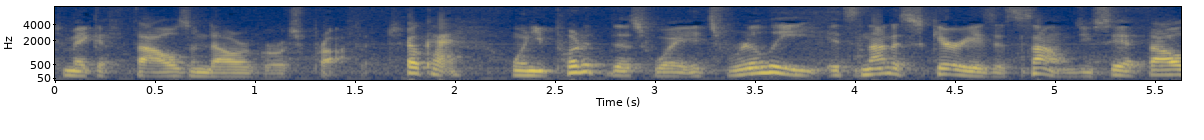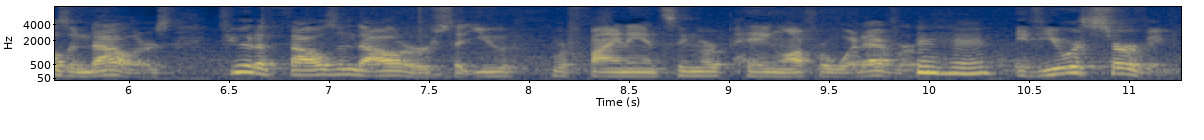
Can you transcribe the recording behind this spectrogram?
to make a thousand dollar gross profit. Okay. When you put it this way, it's really it's not as scary as it sounds. You say a thousand dollars. If you had a thousand dollars that you were financing or paying off or whatever, Mm-hmm. if you were serving,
